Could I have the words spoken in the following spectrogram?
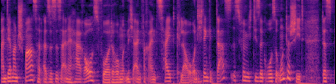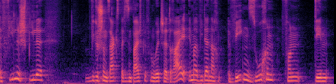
an der man Spaß hat. Also es ist eine Herausforderung und nicht einfach ein Zeitklau. Und ich denke, das ist für mich dieser große Unterschied, dass viele Spiele wie du schon sagst, bei diesem Beispiel von Witcher 3 immer wieder nach Wegen suchen, von dem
